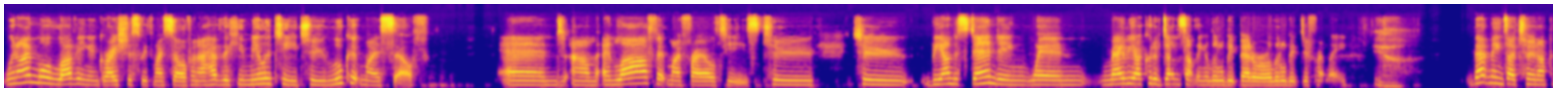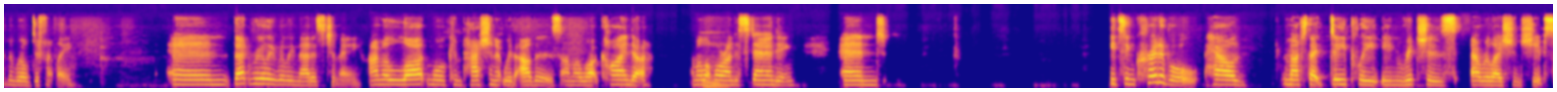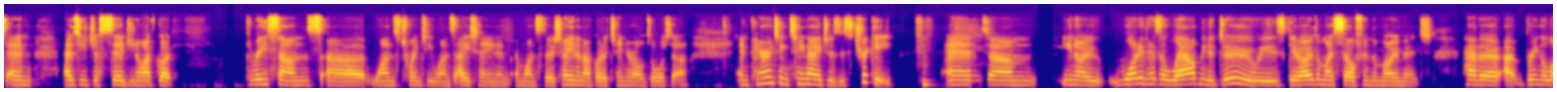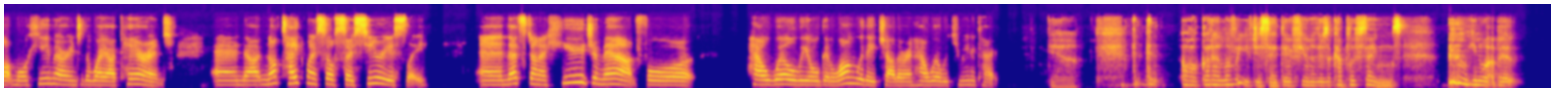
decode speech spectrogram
when I'm more loving and gracious with myself, and I have the humility to look at myself and um, and laugh at my frailties, to to be understanding when maybe I could have done something a little bit better or a little bit differently. Yeah. That means I turn up in the world differently. And that really, really matters to me. I'm a lot more compassionate with others. I'm a lot kinder. I'm a lot mm. more understanding. And it's incredible how much that deeply enriches our relationships. And as you just said, you know, I've got three sons. Uh, one's 20, one's 18, and, and one's 13, and I've got a 10 year old daughter. And parenting teenagers is tricky. and, um, you know, what it has allowed me to do is get over myself in the moment, have a, a bring a lot more humor into the way I parent, and uh, not take myself so seriously. And that's done a huge amount for how well we all get along with each other and how well we communicate. Yeah. And, and oh God, I love what you've just said there, Fiona. There's a couple of things, you know, about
